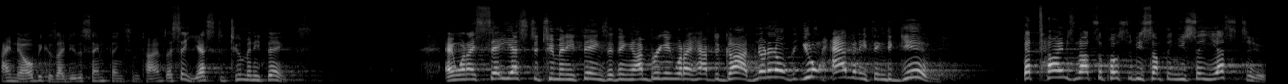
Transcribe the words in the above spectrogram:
I know because I do the same thing sometimes. I say yes to too many things. And when I say yes to too many things, I think I'm bringing what I have to God. No, no, no, you don't have anything to give. That time's not supposed to be something you say yes to.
